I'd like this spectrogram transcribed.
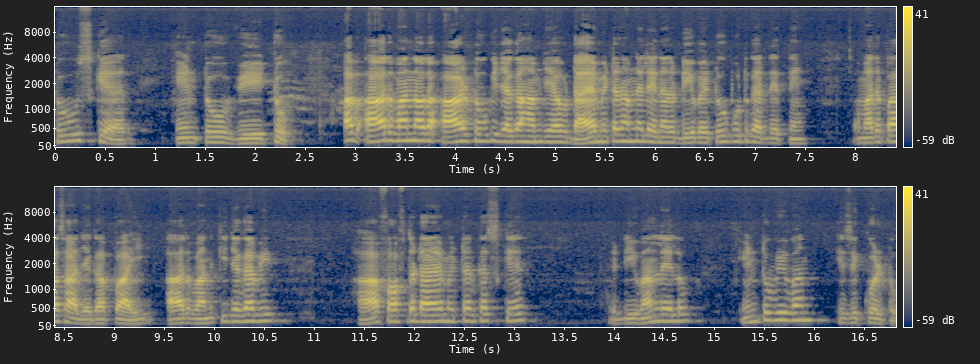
two square into V two अब आर वन और आर टू की जगह हम जो है वो डायामीटर हमने लेना तो डी बाई टू पुट कर देते हैं। तो हमारे पास आ जाएगा पाई आर वन की जगह भी हाफ़ ऑफ़ द डायमीटर का स्केयर डी वन ले लो into V one is equal to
